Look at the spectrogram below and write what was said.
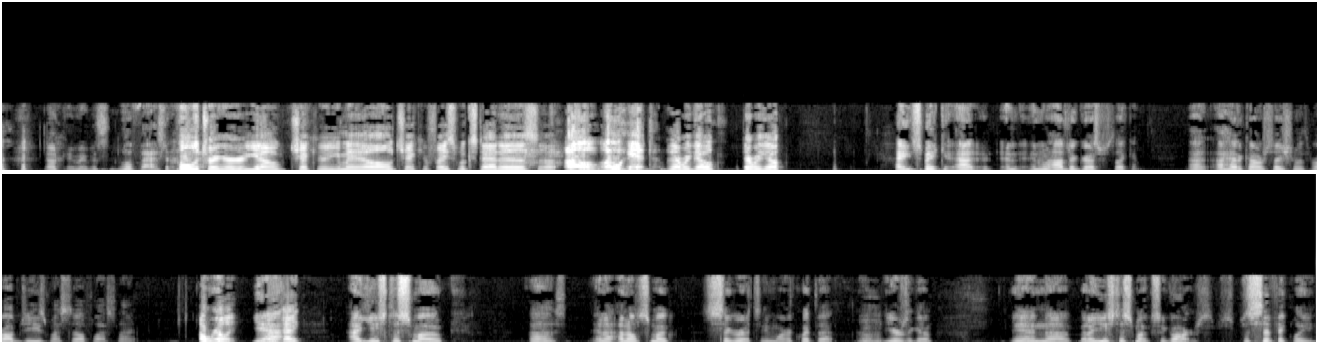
Okay, maybe it's a little faster. Pull the trigger. You know, check your email, check your Facebook status. Uh, oh, oh, hit. There we go. There we go. Hey, speak, uh, and, and I'll digress for a second. I, I had a conversation with Rob G's myself last night. Oh, really? Yeah. Okay. I used to smoke, uh, and I, I don't smoke cigarettes anymore. I quit that uh, years ago. And uh, but I used to smoke cigars, specifically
